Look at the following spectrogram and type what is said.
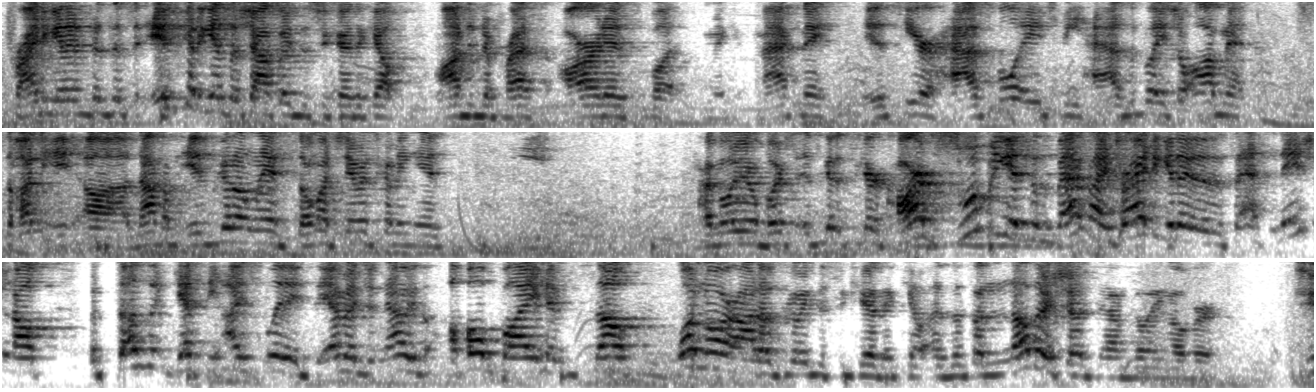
trying to get in position is going to get the shotgun to secure the kill onto Depress Artist, but Maknae is here, has full HP, has a Glacial Augment. Stun, uh, knockup is going to land so much damage coming in. Primordial Burst is going to secure Card, swooping into the backline, trying to get an assassination off, but doesn't get the isolated damage, and now he's all by himself. One more auto is going to secure the kill, as it's another shutdown going over to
